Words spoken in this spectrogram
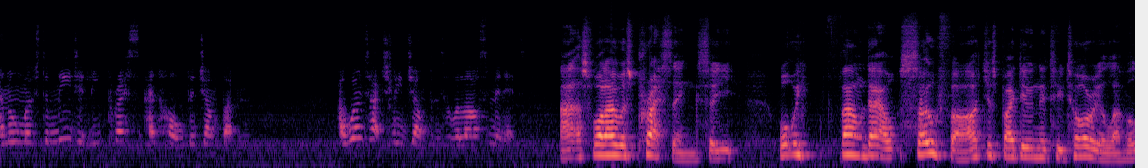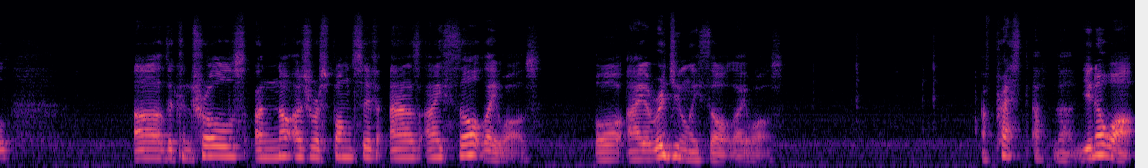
and almost immediately press and hold the jump button. I won't actually jump until the last minute. That's what I was pressing. So you, what we found out so far, just by doing the tutorial level, are the controls are not as responsive as I thought they was, or I originally thought they was. I've pressed. I've, you know what?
